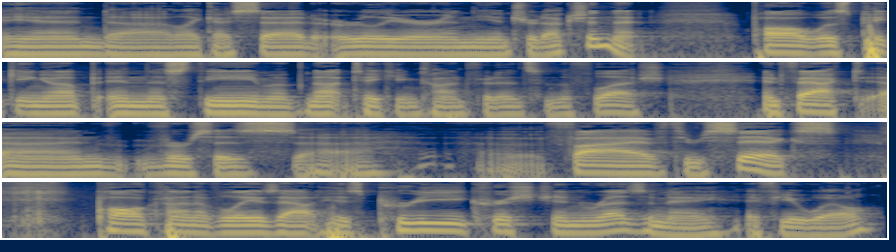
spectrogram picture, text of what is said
And uh, like I said earlier in the introduction, that Paul was picking up in this theme of not taking confidence in the flesh. In fact, uh, in verses uh, uh, 5 through 6, Paul kind of lays out his pre Christian resume, if you will.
